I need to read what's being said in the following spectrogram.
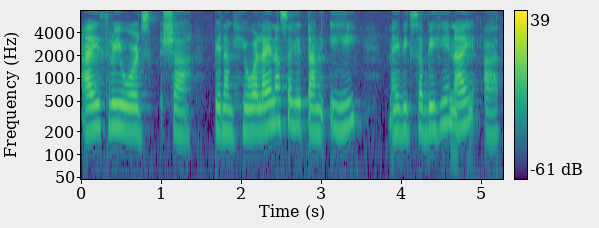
ay three words siya. Pinaghiwalay ng salitang i na ibig sabihin ay at.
